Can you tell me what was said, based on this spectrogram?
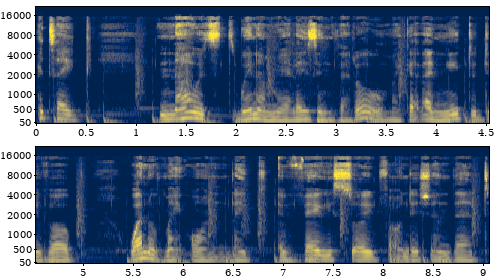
it's like now it's when I'm realizing that, oh my God, I need to develop one of my own, like a very solid foundation that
